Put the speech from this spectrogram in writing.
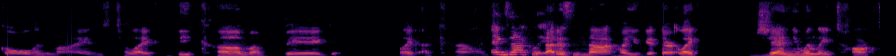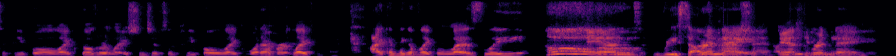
goal in mind to like become a big like account. exactly That is not how you get there. Like genuinely talk to people, like build relationships with people, like whatever. Like I can think of like Leslie, and reseller Renee, passion. Are you and Renee.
